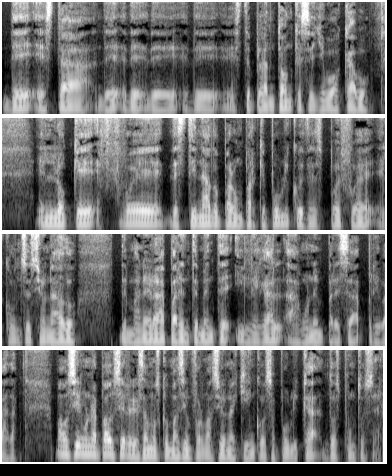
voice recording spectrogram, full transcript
de esta de, este plantón que se llevó a cabo en lo que fue destinado para un parque público y después fue concesionado de manera aparentemente ilegal a una empresa privada. Vamos a ir a una pausa y regresamos con más información aquí en Cosa Pública 2.0.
